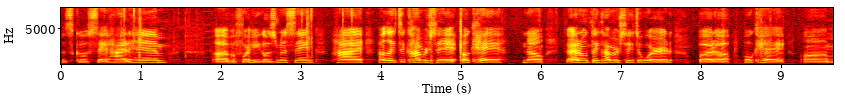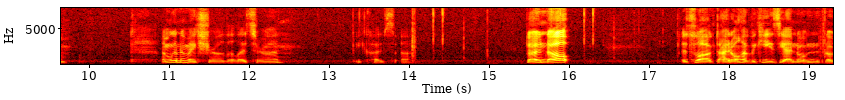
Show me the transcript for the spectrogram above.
let's go say hi to him, uh, before he goes missing. Hi, I'd like to conversate. Okay, no, I don't think conversate's a word, but uh, okay. Um, I'm gonna make sure all the lights are on because uh, uh nope. It's locked. I don't have the keys yet. No, no.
